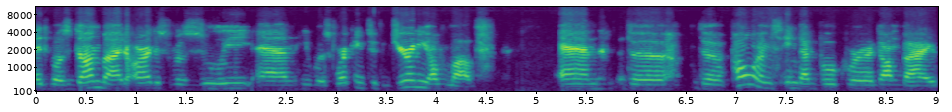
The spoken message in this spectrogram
It was done by the artist Rassouli, and he was working to the journey of love. And the the poems in that book were done by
